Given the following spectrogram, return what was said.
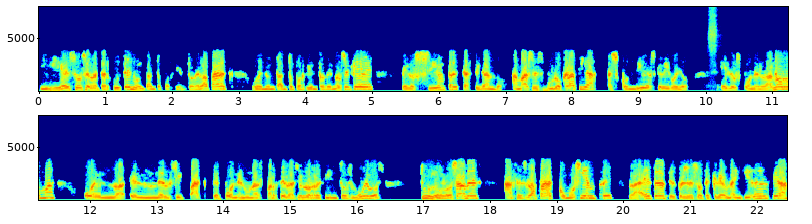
Y eso se repercute en un tanto por ciento de la PAC o en un tanto por ciento de no sé qué, pero siempre castigando. Además es burocracia a escondidas que digo yo. Ellos ponen la norma o en, en el SIPAC te ponen unas parcelas y unos recintos nuevos, tú no lo sabes, haces la PAC como siempre, la ETA, después eso te crea una incidencia.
